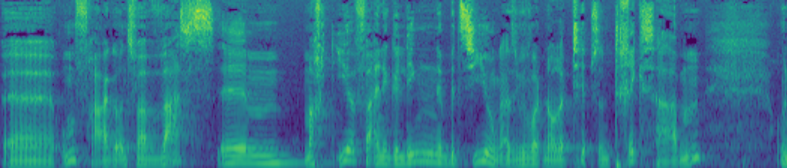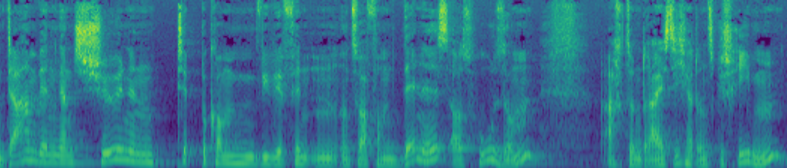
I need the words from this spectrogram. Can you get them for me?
äh, Umfrage. Und zwar, was ähm, macht ihr für eine gelingende Beziehung? Also wir wollten eure Tipps und Tricks haben. Und da haben wir einen ganz schönen Tipp bekommen, wie wir finden, und zwar vom Dennis aus Husum. 38 hat uns geschrieben.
